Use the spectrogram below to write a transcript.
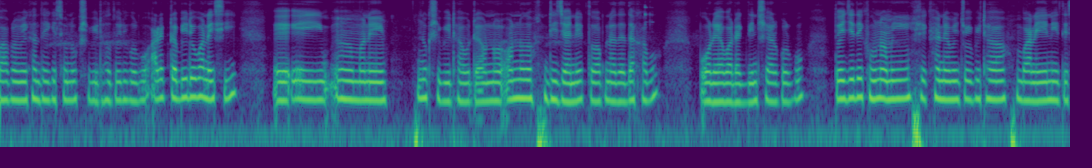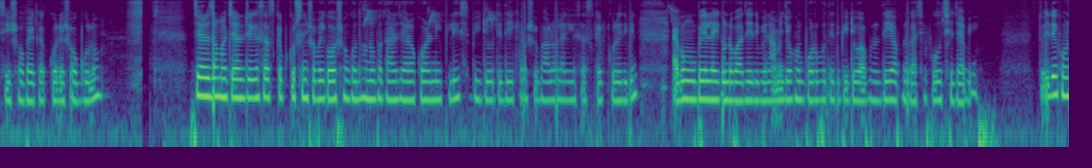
ভাবলাম এখান থেকে কিছু নকশি পিঠাও তৈরি করব। আরেকটা ভিডিও বানাইছি। এই মানে নকশি পিঠা, ওটা অন্য অন্য ডিজাইনের তো আপনাদের দেখাবো। পরে আবার একদিন শেয়ার করব। তো এই যে দেখুন, আমি এখানে আমি চই পিঠা বানিয়ে নিতেছি সব এক এক করে সবগুলো। যারা আমার চ্যানেলটিকে সাবস্ক্রাইব করছেন, সবাইকে অসংখ্য ধন্যবাদ। আর যারা করেনি প্লিজ ভিডিওটি দেখে অবশ্যই ভালো লাগলে সাবস্ক্রাইব করে দিবেন এবং বেল আইকনটা বাজিয়ে দিবেন। আমি যখন পরবর্তীতে ভিডিও আপলোড দিয়ে আপনার কাছে পৌঁছে যাবে। তো এই দেখুন,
